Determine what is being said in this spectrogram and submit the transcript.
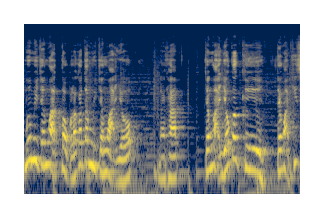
เมื่อมีจังหวะตกแล้วก็ต้องมีจังหวะยกนะครับ จังหวะยกก็คือจังหวะที่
